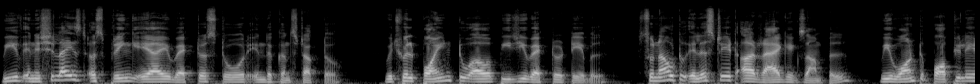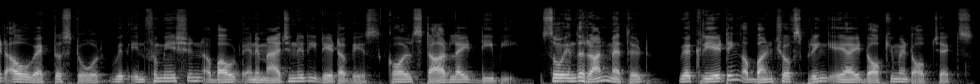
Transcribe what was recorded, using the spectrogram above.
We've initialized a Spring AI vector store in the constructor, which will point to our PG vector table. So now to illustrate our RAG example, we want to populate our vector store with information about an imaginary database called Starlight DB. So in the run method, we are creating a bunch of Spring AI document objects,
